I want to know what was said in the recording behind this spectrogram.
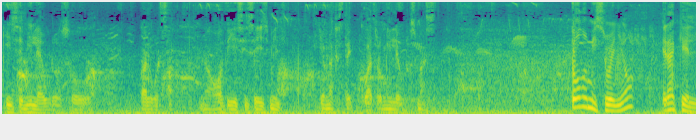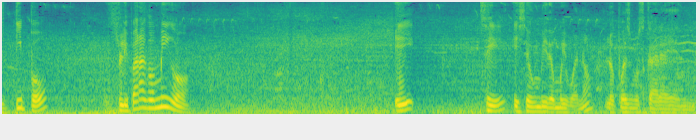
15 mil euros o, algo así. No, 16 mil. Yo me gasté 4 mil euros más. Todo mi sueño era que el tipo flipara conmigo. Y sí, hice un video muy bueno. Lo puedes buscar en,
